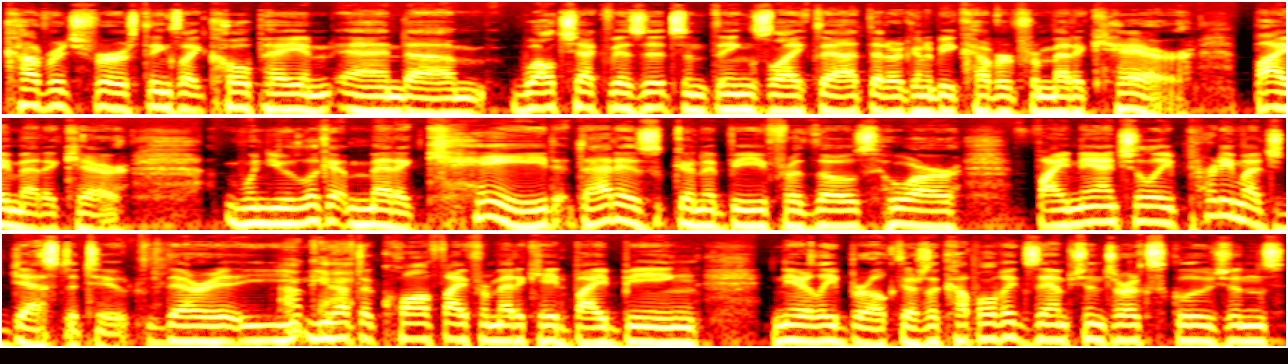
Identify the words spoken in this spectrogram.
coverage for things like copay and and um, well check visits and things like that that are going to be covered for Medicare by Medicare. When you look at Medicaid, that is going to be for those who are financially pretty much destitute. There, you, Okay. you have to qualify for Medicaid by being nearly broke. There's a couple of exemptions or exclusions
